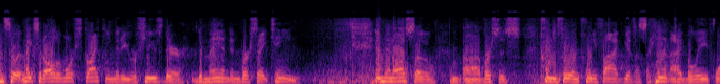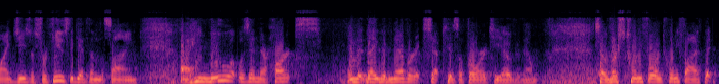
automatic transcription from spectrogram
and so it makes it all the more striking that he refused their demand in verse 18. And then also, uh, verses 24 and 25 gives us a hint, I believe, why Jesus refused to give them the sign. Uh, he knew what was in their hearts and that they would never accept his authority over them. So verse 24 and 25, but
